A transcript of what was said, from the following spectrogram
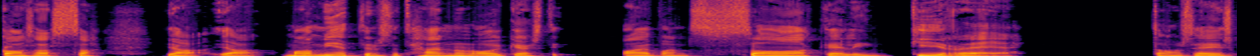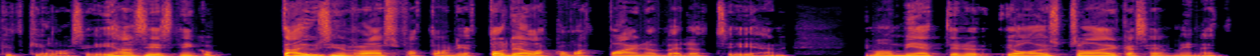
kasassa. Ja, ja mä oon miettinyt, että hän on oikeasti aivan saakelin kireä tuohon 70 kilosia. Ihan siis niin kuin täysin rasvaton ja todella kovat painovedot siihen. Ja mä oon miettinyt jo joskus aikaisemmin, että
